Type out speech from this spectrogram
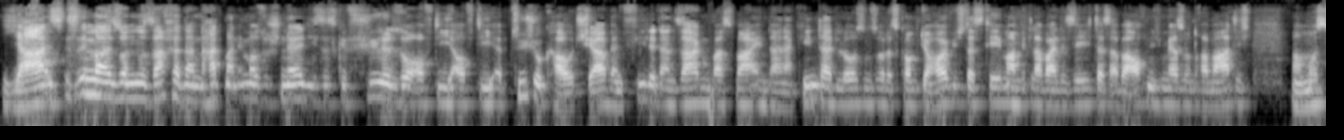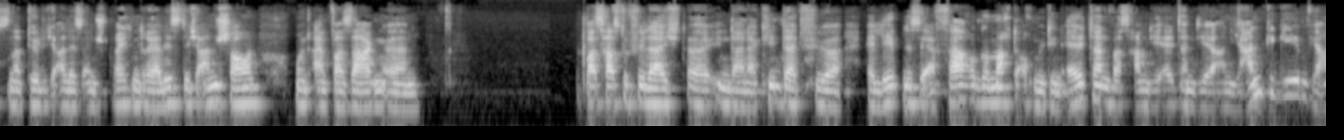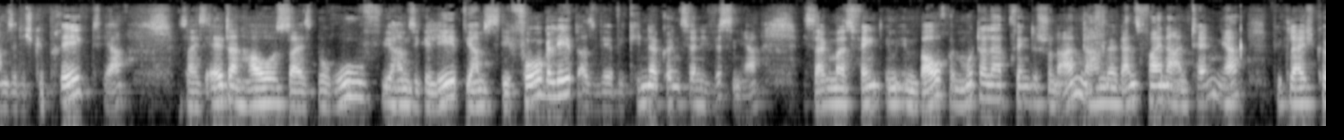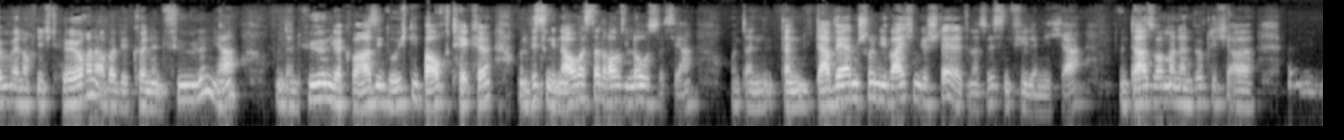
Ja, es ist immer so eine Sache, dann hat man immer so schnell dieses Gefühl so auf die, auf die äh, Psycho-Couch, ja, wenn viele dann sagen, was war in deiner Kindheit los und so, das kommt ja häufig das Thema. Mittlerweile sehe ich das aber auch nicht mehr so dramatisch. Man muss es natürlich alles entsprechend realistisch anschauen und einfach sagen, äh, was hast du vielleicht äh, in deiner Kindheit für Erlebnisse, Erfahrungen gemacht, auch mit den Eltern? Was haben die Eltern dir an die Hand gegeben? Wie haben sie dich geprägt? Ja, sei es Elternhaus, sei es Beruf, wie haben sie gelebt? Wie haben sie es dir vorgelebt? Also wir, wir Kinder können es ja nicht wissen. Ja, ich sage mal, es fängt im, im Bauch, im Mutterleib fängt es schon an. Da haben wir ganz feine Antennen. Ja, vielleicht können wir noch nicht hören, aber wir können fühlen. Ja, und dann fühlen wir quasi durch die Bauchdecke und wissen genau, was da draußen los ist. Ja, und dann, dann, da werden schon die Weichen gestellt. Und das wissen viele nicht, ja. Und da soll man dann wirklich äh,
